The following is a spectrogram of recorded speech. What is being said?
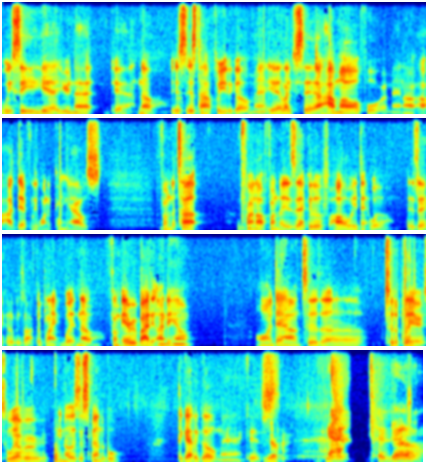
we see, yeah, you're not, yeah, no, it's it's time for you to go, man. Yeah, like you said, I, am all for it, man. I, I, I definitely want to clean house from the top, front off from the executive all the way down. Well, the executive is off the blank, but no, from everybody under him on down to the uh, to the players, whoever you know is expendable, they got to go, man. Cause yep. got to go.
